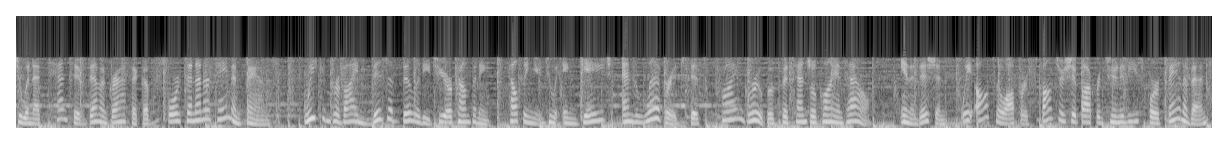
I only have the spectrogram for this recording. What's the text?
to an attentive demographic of sports and entertainment fans. We can provide visibility to your company, helping you to engage and leverage this prime group of potential clientele. In addition, we also offer sponsorship opportunities for fan events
